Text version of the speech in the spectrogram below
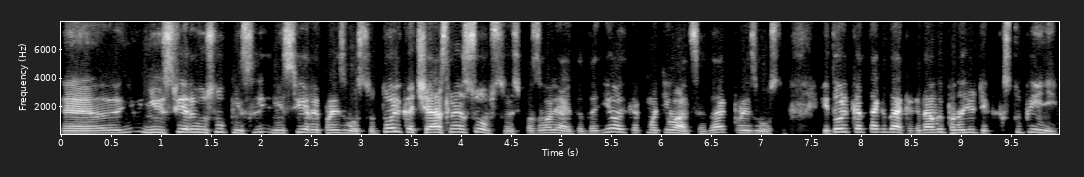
э, ни сферы услуг, ни, ни сферы производства. Только частная собственность позволяет это делать как мотивация да, к производству. И только тогда, когда вы подаете к ступени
